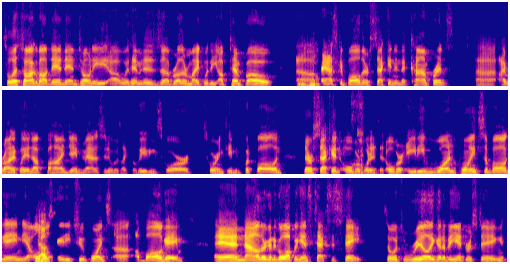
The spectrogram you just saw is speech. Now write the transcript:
So let's talk about Dan D'Antoni uh, with him and his uh, brother Mike with the up tempo mm-hmm. basketball. They're second in the conference. Uh, ironically enough, behind James Madison, who was like the leading scorer, scoring team in football, and they're second over what is it? Over 81 points a ball game. Yeah, almost yeah. 82 points uh, a ball game. And now they're going to go up against Texas State. So it's really going to be interesting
